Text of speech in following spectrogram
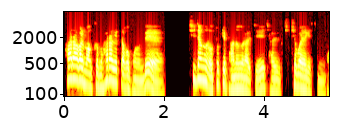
하락할 만큼 하락했다고 보는데 시장은 어떻게 반응을 할지 잘 지켜봐야겠습니다.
